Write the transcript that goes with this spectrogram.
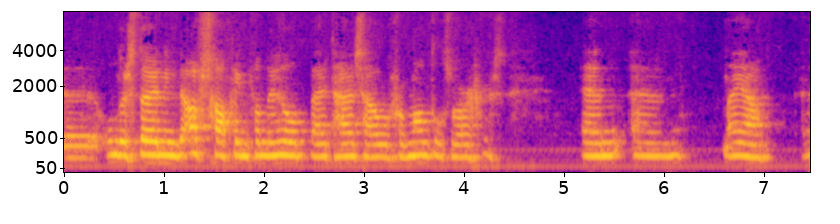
uh, ondersteuning, de afschaffing van de hulp bij het huishouden voor mantelzorgers. En uh, nou ja, uh,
